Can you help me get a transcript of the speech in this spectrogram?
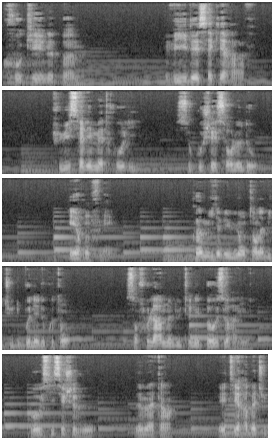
croquait une pomme, vidait sa carafe, puis s'allait mettre au lit, se couchait sur le dos et ronflait. Comme il avait eu longtemps l'habitude du bonnet de coton, son foulard ne lui tenait pas aux oreilles. Aussi ses cheveux, le matin, étaient rabattus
